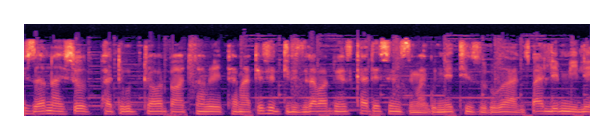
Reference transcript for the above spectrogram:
izanu ayisiyophatha ukuthi abantu bangathi beyithanathi esidilizele abantu ngesikhathi esinzima kunethi izulu kanje. Balimile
